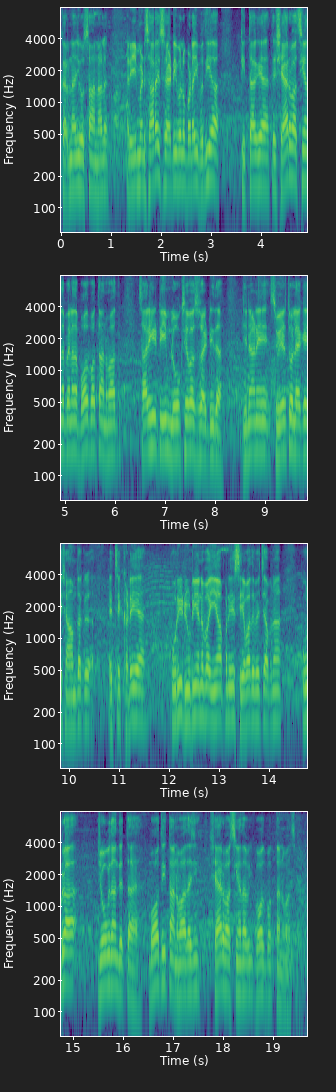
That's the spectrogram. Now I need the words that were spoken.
ਕਰਨਾ ਜੀ, ਉਸ ਹਿਸਾਬ ਨਾਲ ਅਰੇਂਜਮੈਂਟ ਸਾਰਾ ਸੁਸਾਇਟੀ ਵੱਲੋਂ ਬੜਾ ਹੀ ਵਧੀਆ ਕੀਤਾ ਗਿਆ ਤੇ ਸ਼ਹਿਰ ਵਾਸੀਆਂ ਦਾ ਪਹਿਲਾਂ ਤਾਂ ਬਹੁਤ ਬਹੁਤ ਧੰਨਵਾਦ। ਸਾਰੀ ਹੀ ਟੀਮ ਲੋਕ ਸੇਵਾ ਸੁਸਾਇਟੀ ਦਾ, ਜਿਨ੍ਹਾਂ ਨੇ ਸਵੇਰ ਤੋਂ ਲੈ ਕੇ ਸ਼ਾਮ ਤੱਕ ਇੱਥੇ ਖੜੇ ਆ। ਪੂਰੀ ਡਿਊਟੀਆਂ ਨਿਭਾਈਆਂ, ਆਪਣੇ ਸੇਵਾ ਦੇ ਵਿੱਚ ਆਪਣਾ ਪੂਰਾ ਯੋਗਦਾਨ ਦਿੱਤਾ ਹੈ। ਬਹੁਤ ਹੀ ਧੰਨਵਾਦ ਹੈ ਜੀ। ਸ਼ਹਿਰ ਵਾਸੀਆਂ ਦਾ ਵੀ ਬਹੁਤ ਬਹੁਤ ਧੰਨਵਾਦ, ਸਰ।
